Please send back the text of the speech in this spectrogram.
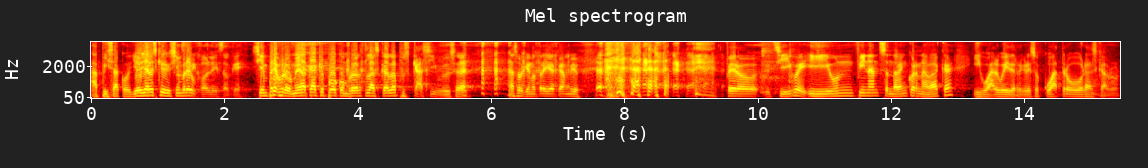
A Pisaco. Yo ya ves que siempre, ¿Los frijoles o qué? siempre bromeo acá que puedo comprar Tlaxcala, pues casi, güey. O sea, más porque no traía cambio. Pero sí, güey. Y un Finance andaba en Cuernavaca, igual, güey, de regreso cuatro horas, cabrón.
